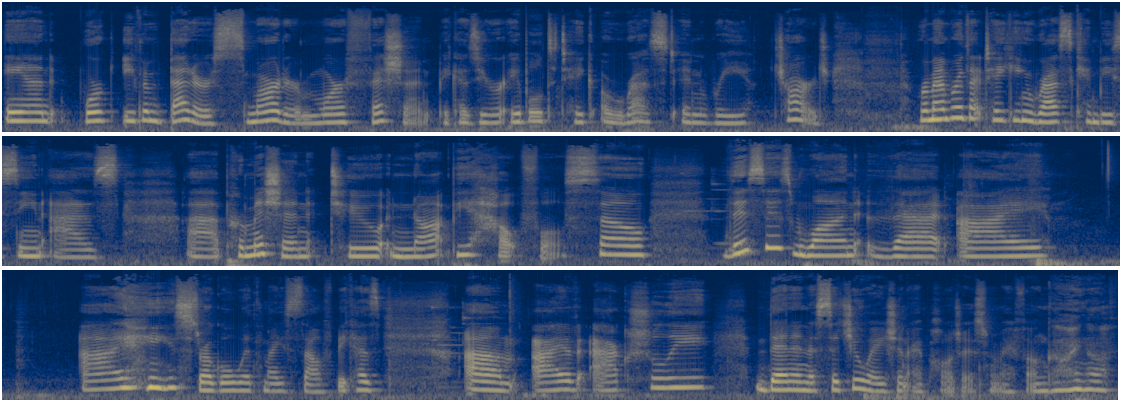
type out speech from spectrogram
and work even better, smarter, more efficient because you're able to take a rest and recharge. Remember that taking rest can be seen as uh, permission to not be helpful. So, this is one that I I struggle with myself because um, I've actually been in a situation. I apologize for my phone going off.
